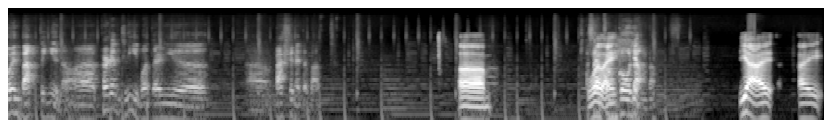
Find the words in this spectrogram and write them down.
going back to you, no? Uh, currently, what are you uh, passionate about? Um, Aside Well, I- Go lang, no? yeah, I I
